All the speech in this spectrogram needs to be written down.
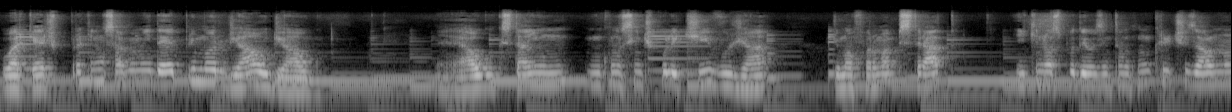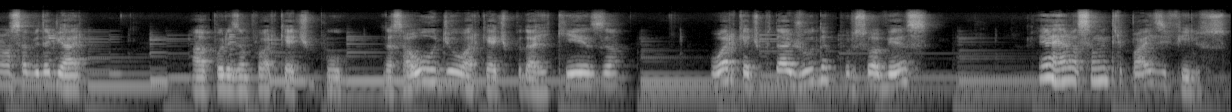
O arquétipo, para quem não sabe, é uma ideia primordial de algo. É algo que está em um inconsciente coletivo já de uma forma abstrata e que nós podemos então concretizá-lo na nossa vida diária. Há, por exemplo, o arquétipo da saúde, o arquétipo da riqueza. O arquétipo da ajuda, por sua vez, é a relação entre pais e filhos.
